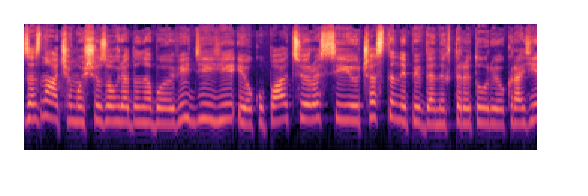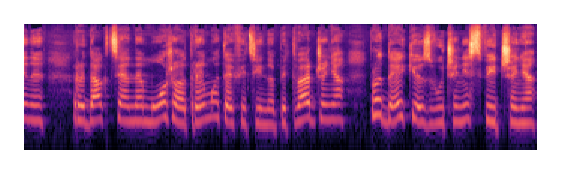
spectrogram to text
Зазначимо, що з огляду на бойові дії і окупацію Росією частини південних територій України редакція не може отримати офіційне підтвердження про деякі озвучені свідчення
